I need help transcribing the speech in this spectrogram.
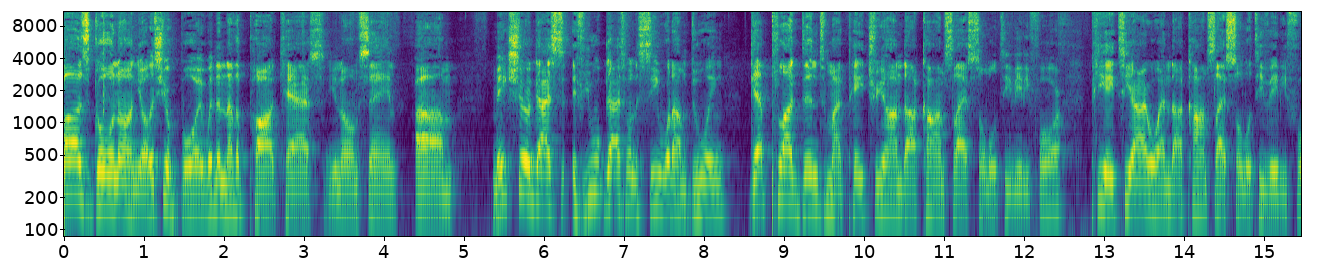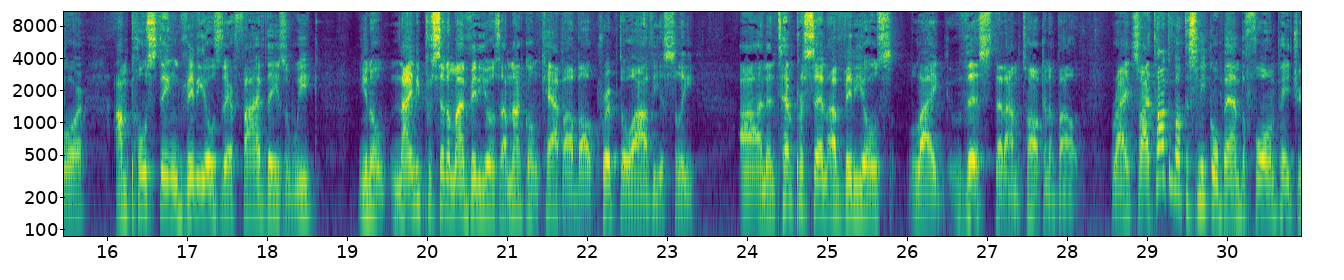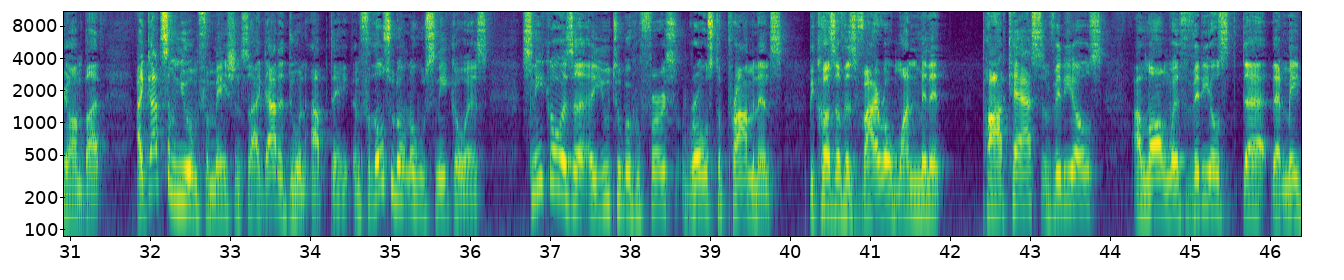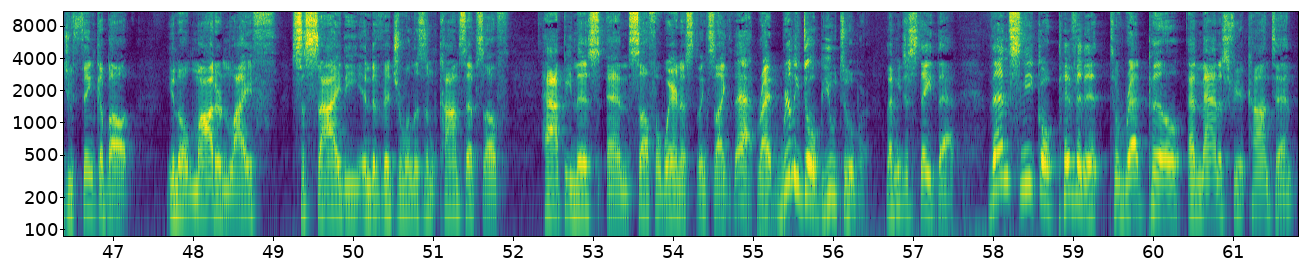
What's going on, y'all? It's your boy with another podcast. You know what I'm saying? Um, make sure, guys, if you guys want to see what I'm doing, get plugged into my patreon.com slash solo TV84, P-A-T-R-O-N dot com slash solo TV84. I'm posting videos there five days a week. You know, 90% of my videos, I'm not going to cap about crypto, obviously. Uh, and then 10% are videos like this that I'm talking about right? So I talked about the Sneako ban before on Patreon, but I got some new information, so I got to do an update. And for those who don't know who Sneako is, Sneako is a, a, YouTuber who first rose to prominence because of his viral one minute podcast videos, along with videos that, that made you think about, you know, modern life, society, individualism, concepts of happiness and self awareness, things like that, right? Really dope YouTuber. Let me just state that. Then Sneako pivoted to Red Pill and Manosphere content,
